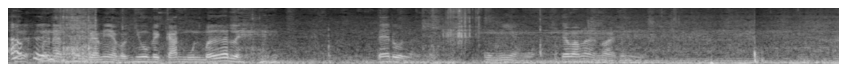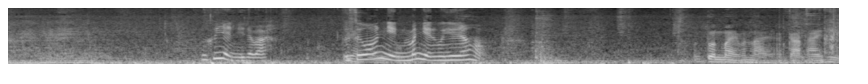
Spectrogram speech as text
เอาขืเมื่นอนั้นพุ่งแบบนี้บักฮิวไปกัดมูลเบิร์ดเลย แต่โดนละมุมเอียงวะแต่ว่ามันหน่อยก็มีมันคือเย็นดีแต่ปะรู้สึกว่ามันเย็นมันเย็นกว่าอยู่ในห้องมันต้นใหม่มันหลาย อากาศท้ายที่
